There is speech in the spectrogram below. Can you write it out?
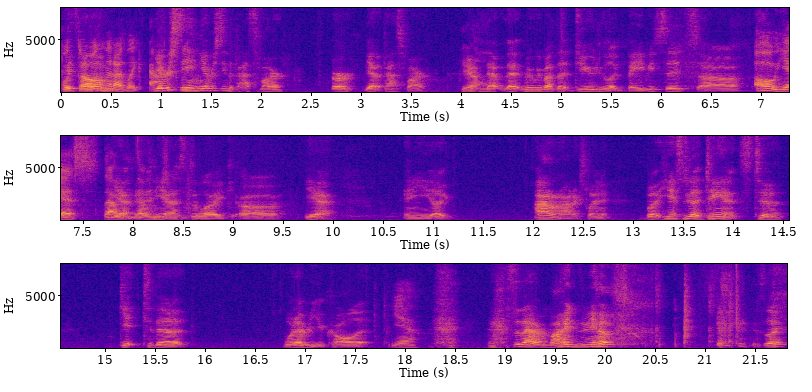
But It's, the one um, that I like. You ever seen? You ever seen the pacifier? Or yeah, the pacifier. Yeah. That that movie about that dude who like babysits. Uh, Oh yes, that yeah, one. That and one he was has to like, uh, yeah, and he like, I don't know how to explain it, but he has to do that dance to get to the, whatever you call it. Yeah. so that reminds me of. it's like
